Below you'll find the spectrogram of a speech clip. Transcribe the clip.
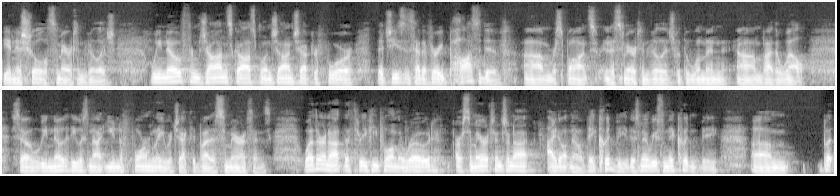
the initial Samaritan village. We know from John's Gospel in John chapter 4 that Jesus had a very positive um, response in a Samaritan village with the woman um, by the well. So we know that he was not uniformly rejected by the Samaritans. Whether or not the three people on the road are Samaritans or not, I don't know. They could be. There's no reason they couldn't be. Um, but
